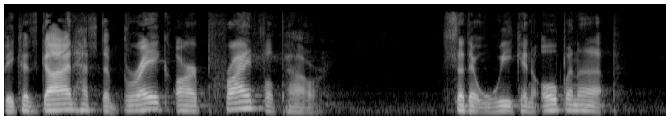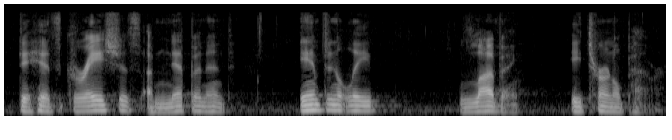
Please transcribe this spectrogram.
because God has to break our prideful power so that we can open up to His gracious, omnipotent, infinitely loving, eternal power.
